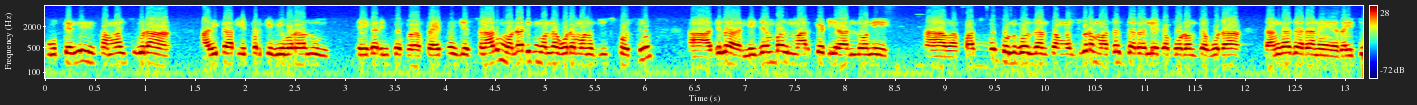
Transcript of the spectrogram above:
పూర్తయింది. దీనికి సంబంధించి కూడా అధికారులు ఇప్పటికీ వివరాలు సేకరించే ప్రయత్నం చేస్తున్నారు. మొన్నటికి మొన్న కూడా మనం చూసుకోవచ్చు. అదిలా నిజామాబాద్ మార్కెట్ యార్డ్లోని ఆ, పసుపు కొనుగోలు దానికి సంబంధించి కూడా మద్దతు ధర లేకపోవడంతో కూడా గంగాధర్ అనే రైతు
